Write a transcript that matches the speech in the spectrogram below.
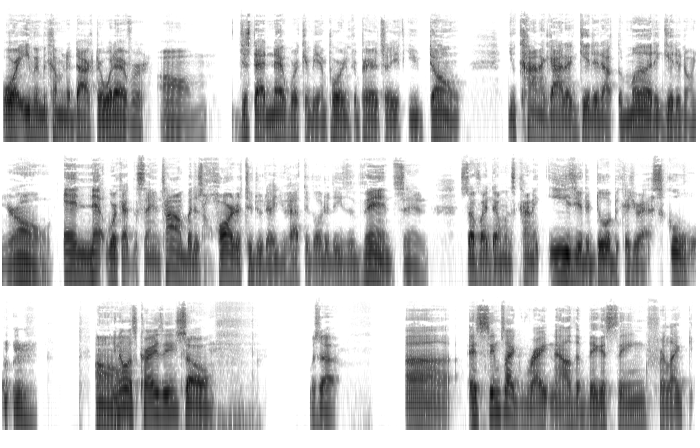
or even becoming a doctor or whatever um just that network can be important compared to if you don't you kind of got to get it out the mud and get it on your own and network at the same time. But it's harder to do that. You have to go to these events and stuff like that when it's kind of easier to do it because you're at school. um, you know what's crazy? So, what's up? Uh, it seems like right now the biggest thing for like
